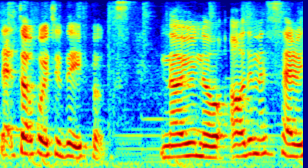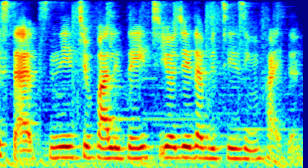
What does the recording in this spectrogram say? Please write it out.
That's all for today, folks. Now you know all the necessary steps needed to validate your JWTs in Python.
